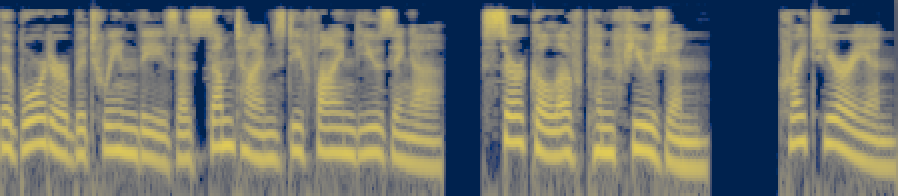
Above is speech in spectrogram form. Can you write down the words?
The border between these is sometimes defined using a «circle of confusion» criterion.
